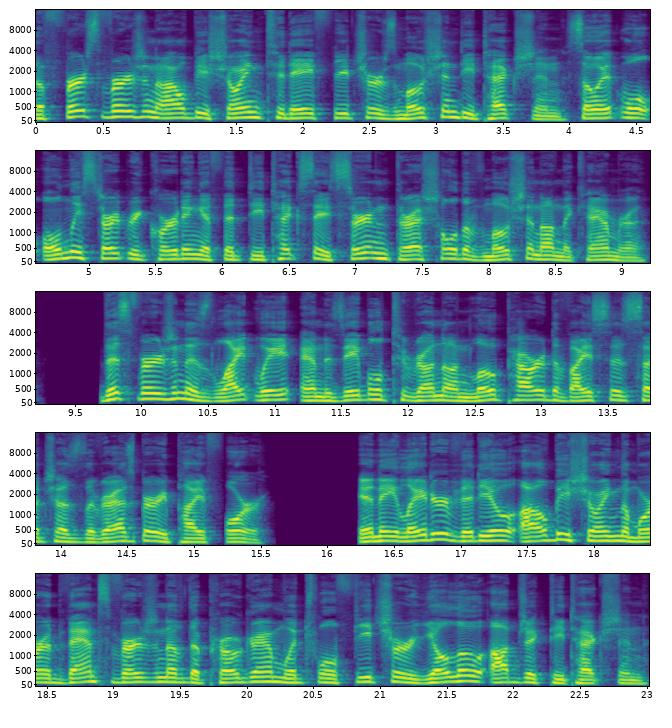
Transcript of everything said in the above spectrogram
The first version I'll be showing today features motion detection, so it will only start recording if it detects a certain threshold of motion on the camera. This version is lightweight and is able to run on low power devices such as the Raspberry Pi 4. In a later video, I'll be showing the more advanced version of the program which will feature YOLO object detection,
